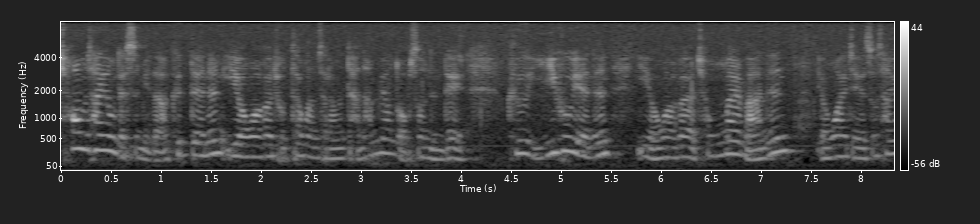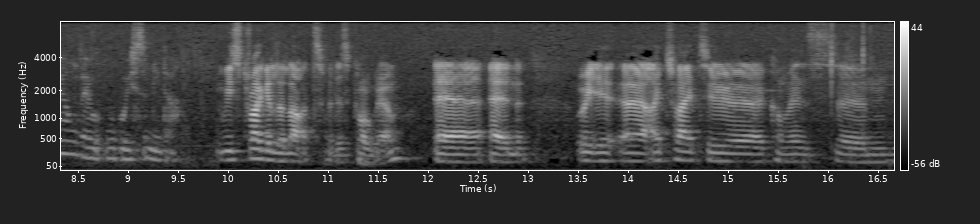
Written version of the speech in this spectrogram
처음 상영됐습니다. 그때는 이 영화가 좋다고 한 사람은 단 한 명도 없었는데 그 이후에는 이 영화가 정말 많은 영화제에서 상영되어 오고 있습니다. we struggled a lot with this program, uh, and we uh, I tried to uh, convince um,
